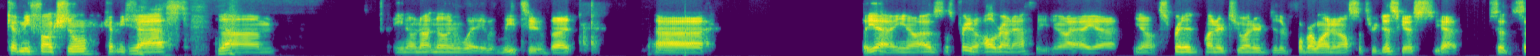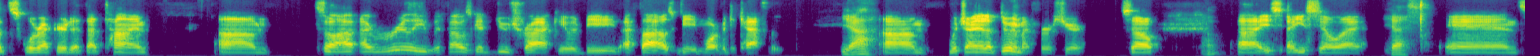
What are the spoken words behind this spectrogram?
kept me functional, kept me yeah. fast. Yeah. Um, you know, not knowing what it would lead to, but uh, but yeah, you know, I was, was pretty an all around athlete. You know, I, uh, you know, sprinted 100, 200, did the four by one, and also threw discus. Yeah, set set the school record at that time. Um, so I, I really, if I was going to do track, it would be I thought I was going to be more of a decathlete. Yeah. Um, which I ended up doing my first year. So oh. uh, at UCLA. Yes. And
